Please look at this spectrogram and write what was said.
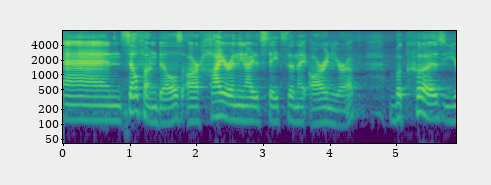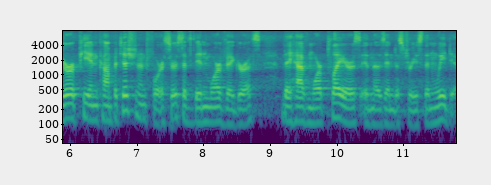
and cell phone bills are higher in the United States than they are in Europe because European competition enforcers have been more vigorous. They have more players in those industries than we do.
